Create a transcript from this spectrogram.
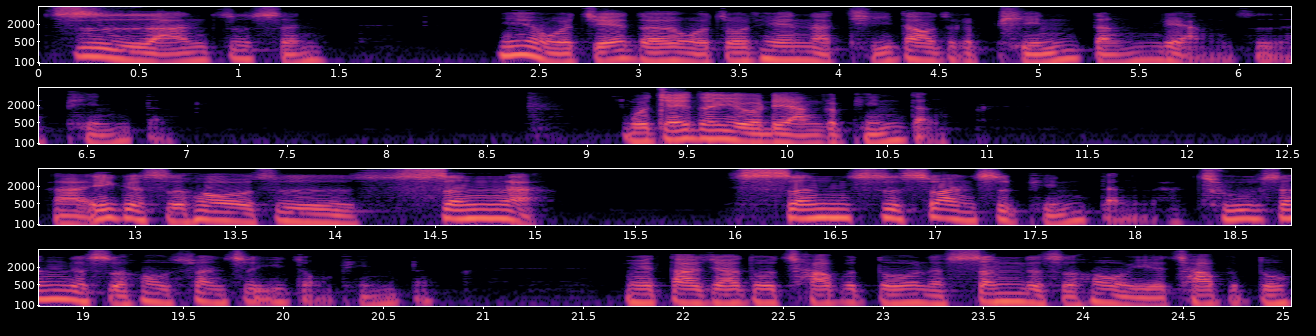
自然之神，因为我觉得我昨天呢提到这个平等两字，平等，我觉得有两个平等啊，一个时候是生啊，生是算是平等的，出生的时候算是一种平等，因为大家都差不多了，生的时候也差不多。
